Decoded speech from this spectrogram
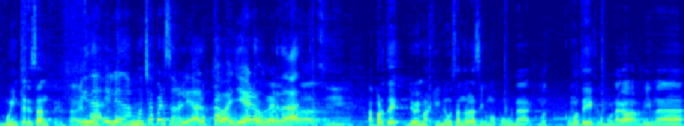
muy interesante, ¿sabes? Y, da- y le dan mucha personalidad a los caballeros, ¿verdad? Sí. Aparte, yo me imagino usándola así como con una, ¿cómo, cómo te dije? Como una gabardina,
